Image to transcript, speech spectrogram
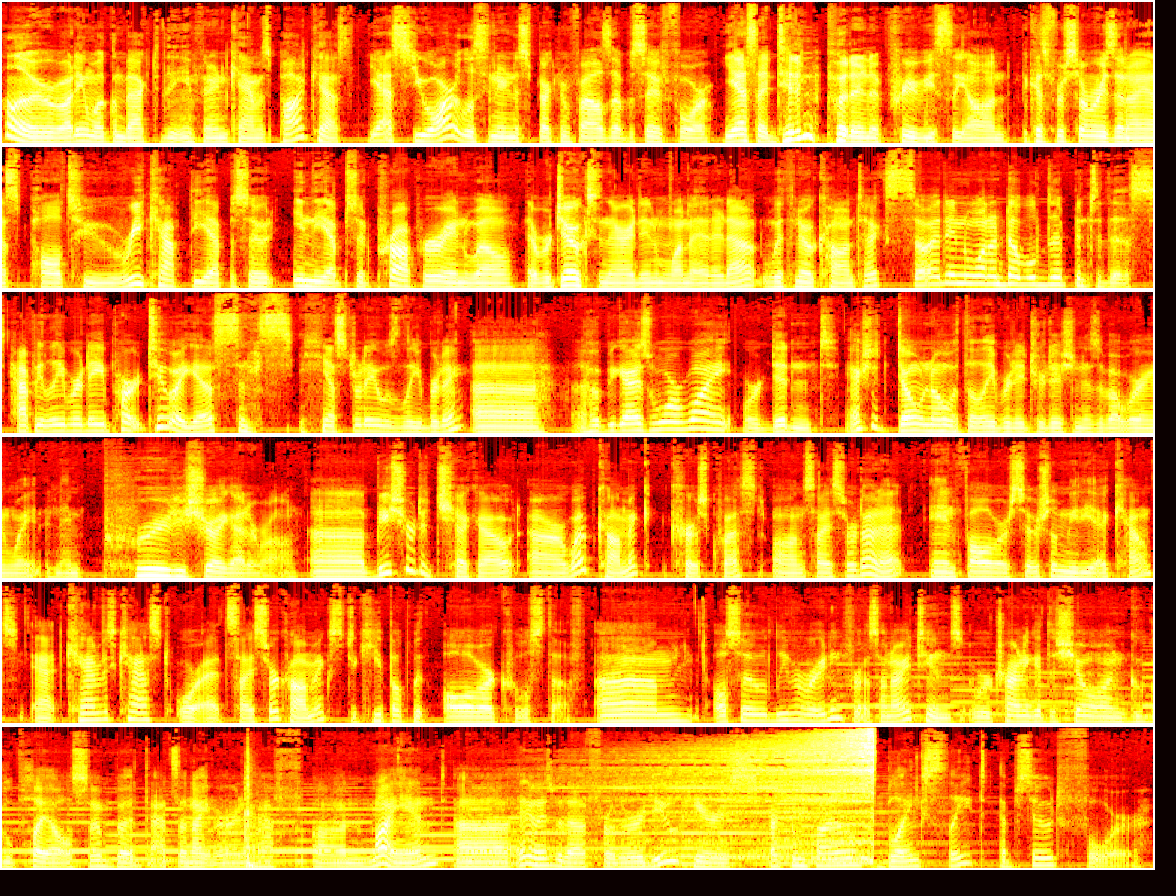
Hello, everybody, and welcome back to the Infinite Canvas podcast. Yes, you are listening to Spectrum Files episode 4. Yes, I didn't put in a previously on because for some reason I asked Paul to recap the episode in the episode proper, and well, there were jokes in there I didn't want to edit out with no context, so I didn't want to double dip into this. Happy Labor Day part 2, I guess, since yesterday was Labor Day. Uh, I hope you guys wore white, or didn't. I actually don't know what the Labor Day tradition is about wearing white, and I'm pretty sure I got it wrong. Uh, be sure to check out our webcomic, Curse Quest, on SciStar.net, and follow our social media accounts at CanvasCast or at SciStar Comics to keep up with all of our cool stuff. Um, also, leave a rating for us on iTunes. We're trying to get the show on Google Play also, but that's a nightmare and a half on my end. Uh, anyways, without further ado, here is Spectrum Files Blank Slate, Episode 4.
